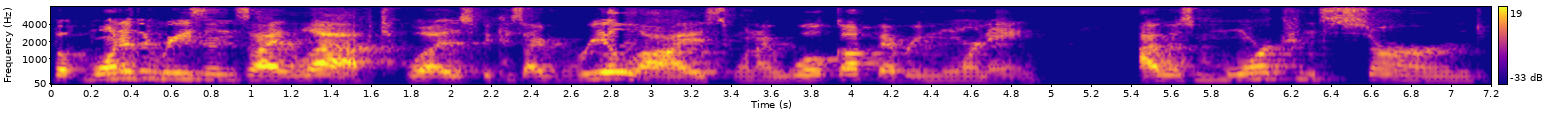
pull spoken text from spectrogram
But one of the reasons I left was because I realized when I woke up every morning, I was more concerned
